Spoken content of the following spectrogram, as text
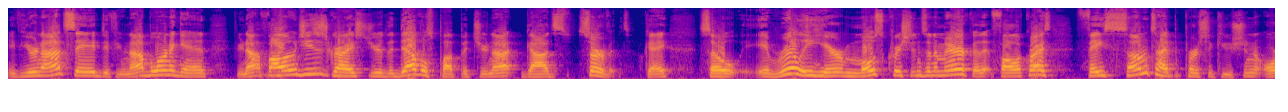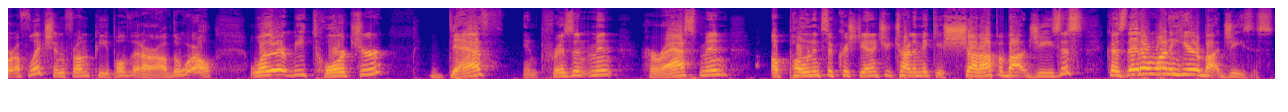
If you're not saved, if you're not born again, if you're not following Jesus Christ, you're the devil's puppet. You're not God's servant. Okay? So, it really here, most Christians in America that follow Christ face some type of persecution or affliction from people that are of the world, whether it be torture, death, imprisonment, harassment, opponents of Christianity trying to make you shut up about Jesus because they don't want to hear about Jesus.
